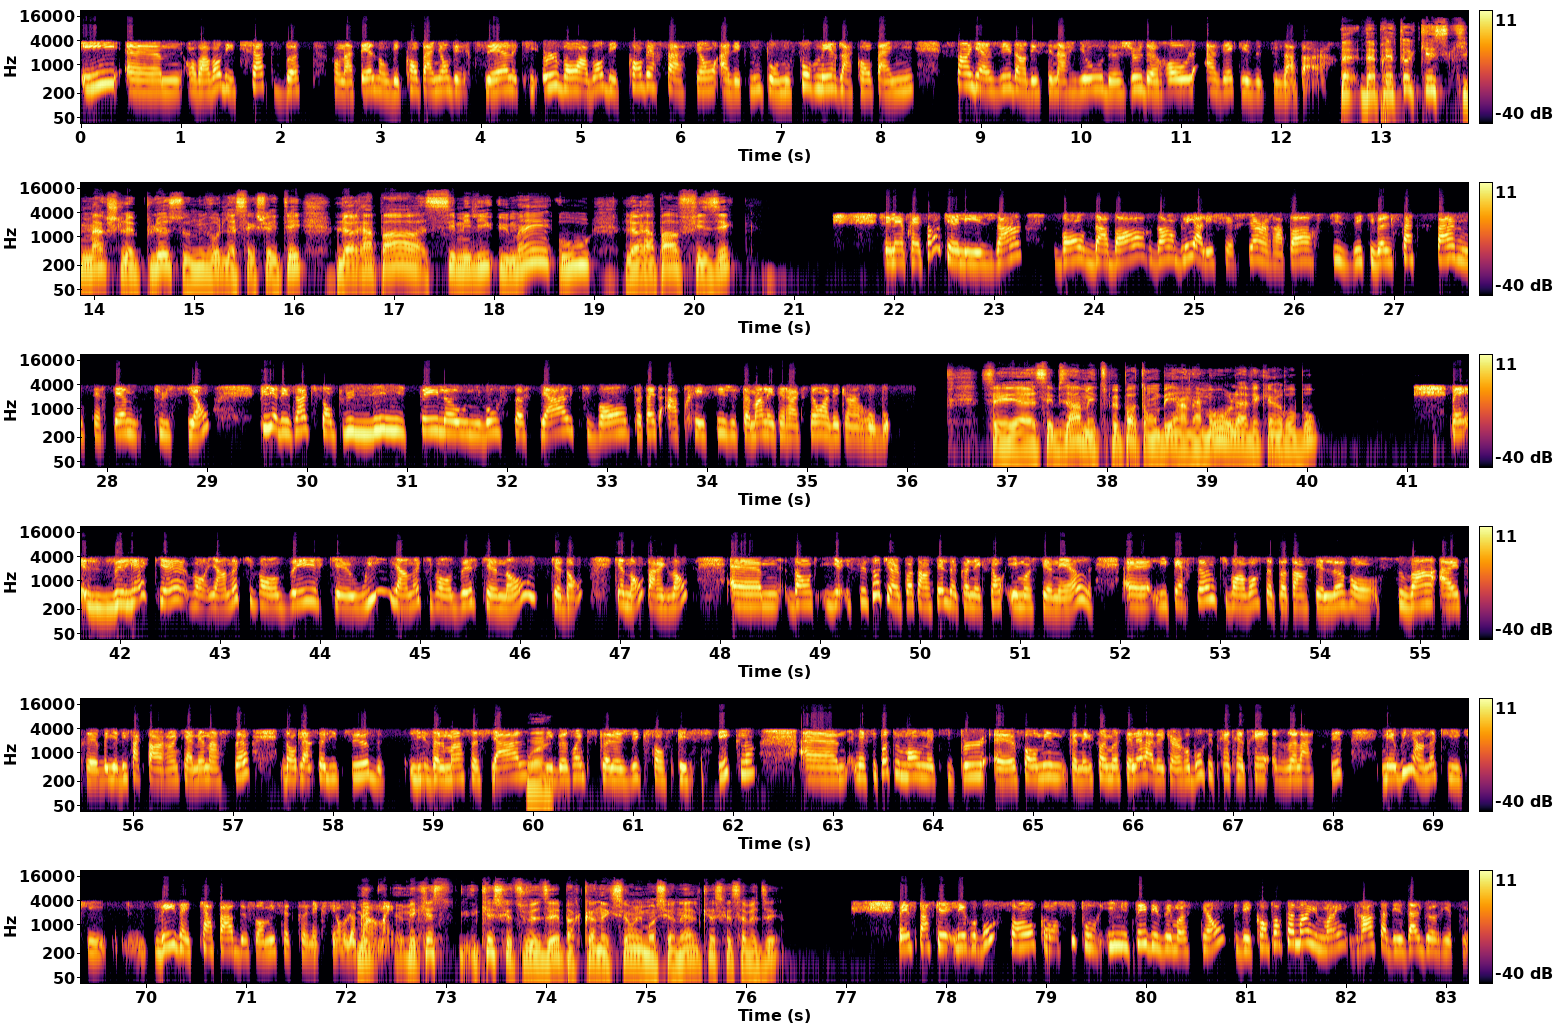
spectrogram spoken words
Et euh, on va avoir des chatbots qu'on appelle donc des compagnons virtuels qui eux vont avoir des conversations avec nous pour nous fournir de la compagnie, s'engager dans des scénarios de jeux de rôle avec les utilisateurs. D'après toi, qu'est-ce qui marche le plus au niveau de la sexualité, le rapport simili-humain ou le rapport physique? J'ai l'impression que les gens vont d'abord, d'emblée, aller chercher un rapport physique. Ils veulent satisfaire une certaine pulsion. Puis il y a des gens qui sont plus limités là au niveau social, qui vont peut-être apprécier justement l'interaction avec un robot. C'est euh, c'est bizarre, mais tu peux pas tomber en amour là avec un robot? Ben, je dirais que bon, il y en a qui vont dire que oui, il y en a qui vont dire que non, que non, que non, par exemple. Euh, donc, c'est sûr qu'il y a un potentiel de connexion émotionnelle. Euh, les personnes qui vont avoir ce potentiel-là vont souvent être, ben, il y a des facteurs hein, qui amènent à ça. Donc, la solitude, l'isolement social, les besoins psychologiques qui sont spécifiques. Là. Euh, mais c'est pas tout le monde qui peut euh, former une connexion émotionnelle avec un robot. C'est très, très, très relatif. Mais oui, il y en a qui, qui disent être capables de former cette connexion-là quand même. Mais qu'est-ce qu'est-ce que tu veux dire par connexion émotionnelle? Qu'est-ce que ça veut dire? Ben, c'est parce que les robots sont conçus pour imiter des émotions puis des comportements humains grâce à des algorithmes.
